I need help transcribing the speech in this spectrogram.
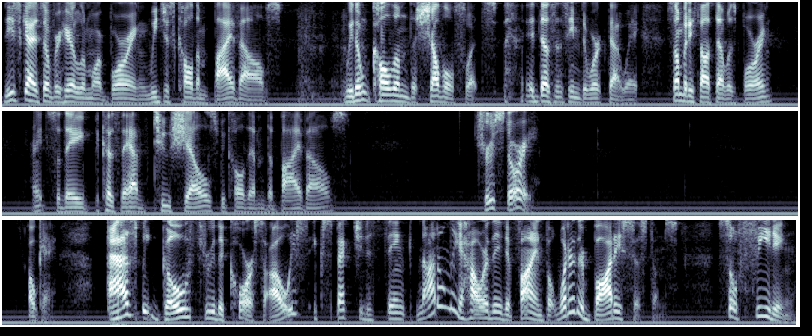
These guys over here are a little more boring. We just call them bivalves. We don't call them the shovel foots. It doesn't seem to work that way. Somebody thought that was boring, right? So they, because they have two shells, we call them the bivalves. True story. Okay. As we go through the course, I always expect you to think not only how are they defined, but what are their body systems? So feeding,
